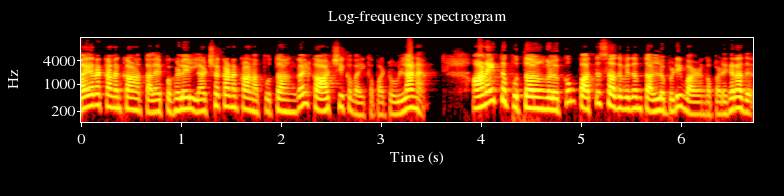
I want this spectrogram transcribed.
ஆயிரக்கணக்கான தலைப்புகளில் லட்சக்கணக்கான புத்தகங்கள் காட்சிக்கு வைக்கப்பட்டுள்ளன. அனைத்து புத்தகங்களுக்கும் பத்து சதவீதம் தள்ளுபடி வழங்கப்படுகிறது.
